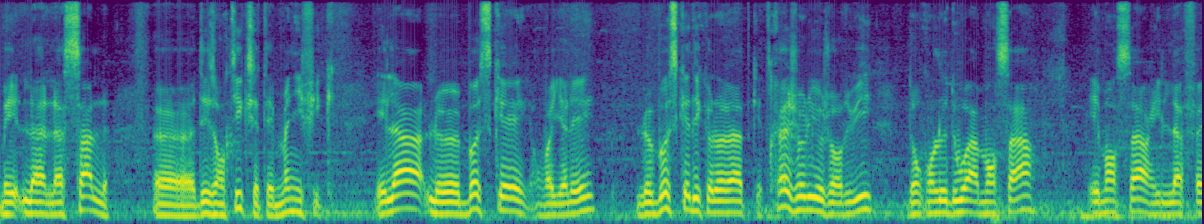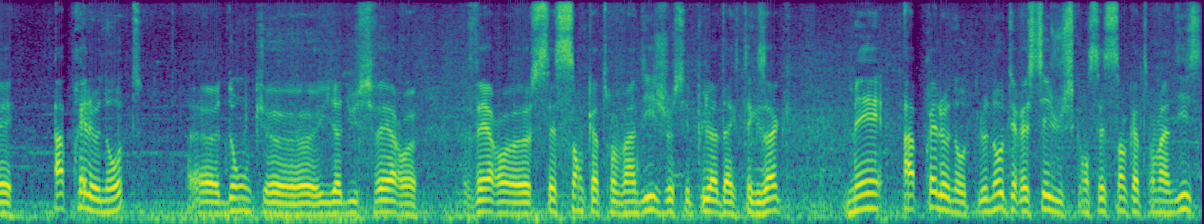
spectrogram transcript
Mais la, la salle euh, des antiques, c'était magnifique. Et là, le bosquet, on va y aller, le bosquet des colonnades, qui est très joli aujourd'hui, donc on le doit à Mansart. Et Mansart, il l'a fait après le nôtre. Euh, donc euh, il a dû se faire euh, vers euh, 1690, je ne sais plus la date exacte, mais après le nôtre. Le nôtre est resté jusqu'en 1690.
